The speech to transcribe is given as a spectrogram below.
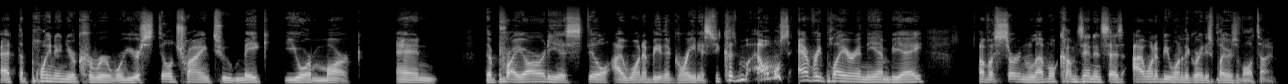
at the point in your career where you're still trying to make your mark and the priority is still I want to be the greatest because almost every player in the NBA of a certain level comes in and says I want to be one of the greatest players of all time.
